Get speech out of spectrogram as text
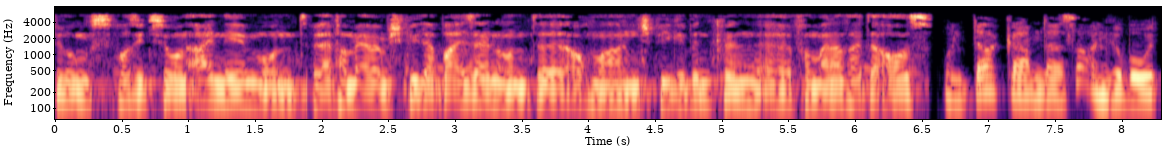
Führungsposition einnehmen und will einfach mehr beim Spiel dabei sein und äh, auch mal ein Spiel gewinnen können äh, von meiner Seite aus. Und da kam das Angebot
